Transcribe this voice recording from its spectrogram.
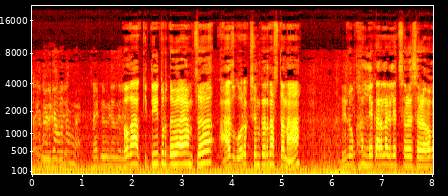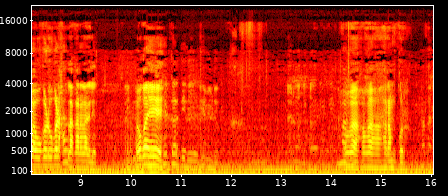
साईडनं व्हिडिओ घे रे. साईडनं व्हिडिओ घे रे. बघा किती दुर्दैव आहे आमचं आज गोरक्षण करत असताना हे लोक हल्ले करायला लागलेत सरळ सरळ. हो का उघड उघड हल्ला करायला लागलेत. हो का हे? हे करते. हो का हो का हा हरामखोर आता रे.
